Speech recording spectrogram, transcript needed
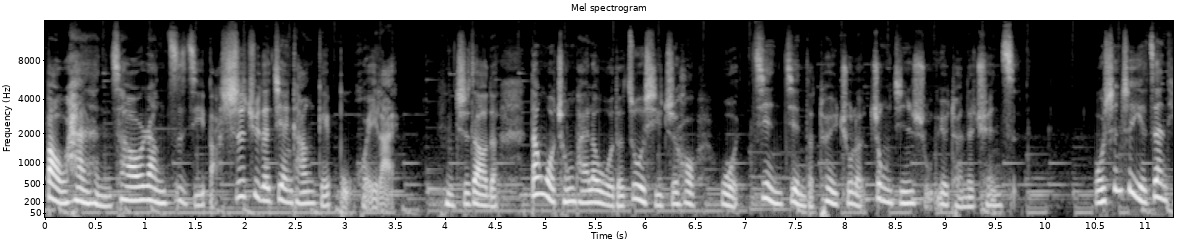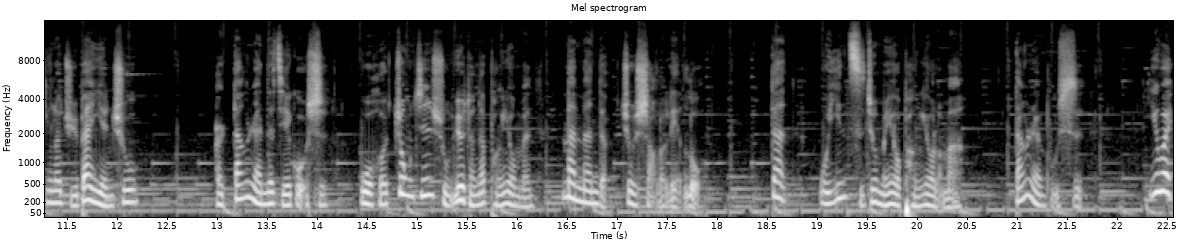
暴汗很操，让自己把失去的健康给补回来。你知道的，当我重排了我的作息之后，我渐渐地退出了重金属乐团的圈子。我甚至也暂停了举办演出，而当然的结果是，我和重金属乐团的朋友们慢慢的就少了联络。但我因此就没有朋友了吗？当然不是，因为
